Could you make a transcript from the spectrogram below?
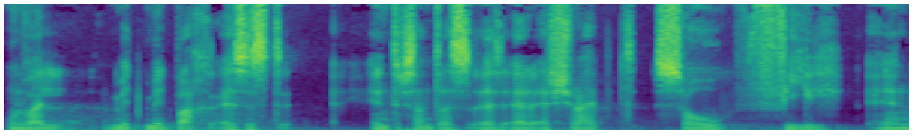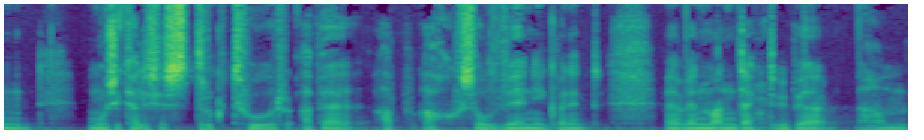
Und weil mit, mit Bach, es ist interessant, dass er, er schreibt so viel in musikalischer Struktur, aber auch so wenig, wenn, wenn man denkt über ähm,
